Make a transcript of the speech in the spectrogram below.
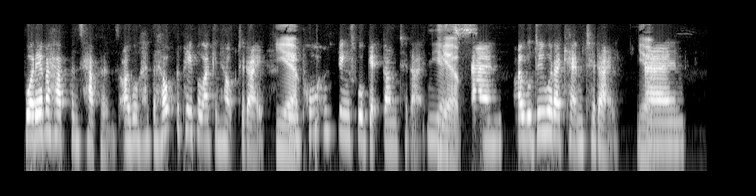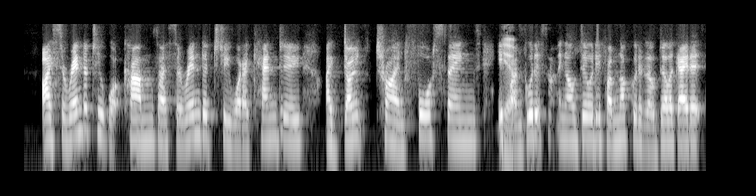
whatever happens, happens. I will have to help the people I can help today. The Yeah. important things will get done today Yes. and I will do what I can today. Yeah. And I surrender to what comes. I surrender to what I can do. I don't try and force things. If Yeah. I'm good at something, I'll do it. If I'm not good at it, I'll delegate it.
